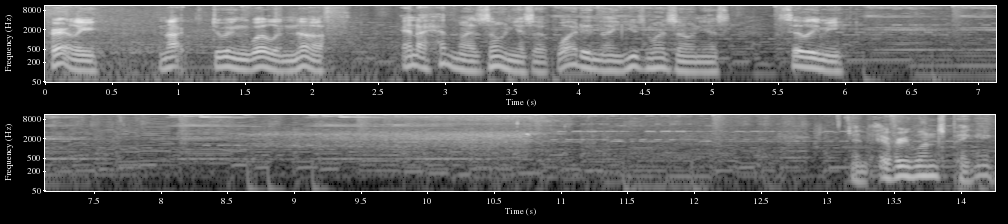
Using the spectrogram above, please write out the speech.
Apparently, not doing well enough. And I had my Zhonya's up. Why didn't I use my Zhonya's? Silly me. And everyone's pinging.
